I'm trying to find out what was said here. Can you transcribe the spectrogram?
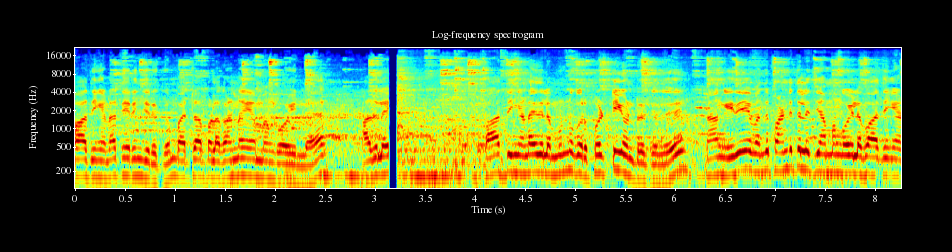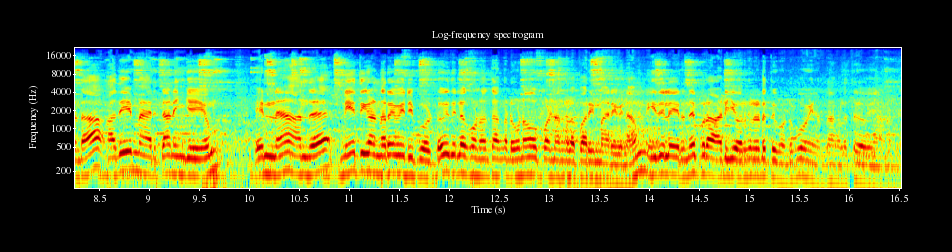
பார்த்தீங்கன்னா தெரிஞ்சிருக்கும். பற்றாப்பள்ள கண்ணகியம்மன் கோயிலில். அதில் பார்த்தீங்கன்னா இதில் முன்னுக்கு ஒரு பெட்டி ஒன்று இருக்குது. நாங்கள் இதே வந்து பண்டித்தலட்சி அம்மன் கோயிலில் பார்த்தீங்கன்னா அதே மாதிரி தான் இங்கேயும் என்ன அந்த நேர்த்திகள் நிறைவேற்றி போட்டு இதில் கொண்டு வந்து தங்களோட உணவு பண்ணங்களை பரிமாறிவினோம் இதில் இருந்து அப்புறம் அடியவர்கள் எடுத்துக்கொண்டு போயினோம் தங்களுக்கு தேவையானது.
